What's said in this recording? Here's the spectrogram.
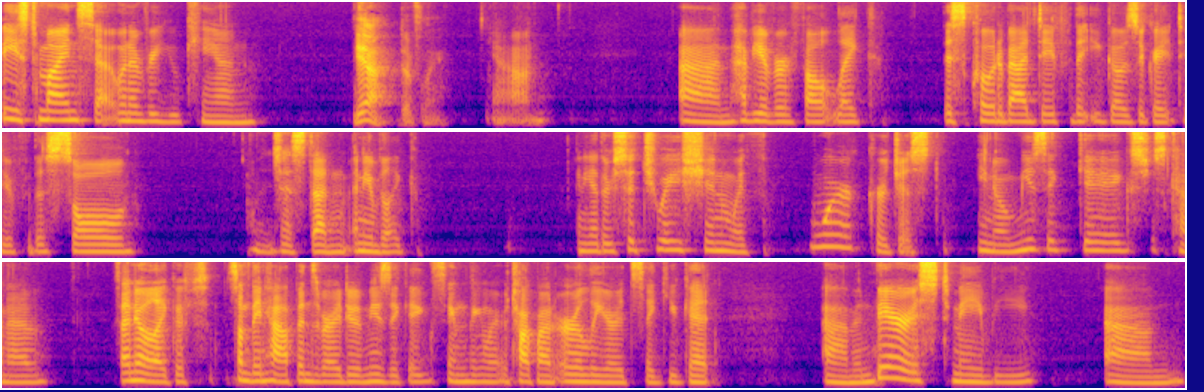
based mindset whenever you can. Yeah definitely. Yeah. Um, have you ever felt like this quote a bad day for the ego is a great day for the soul just done any of like any other situation with work or just you know music gigs? Just kind of i know like if something happens where i do a music gig same thing we were talking about earlier it's like you get um, embarrassed maybe um,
